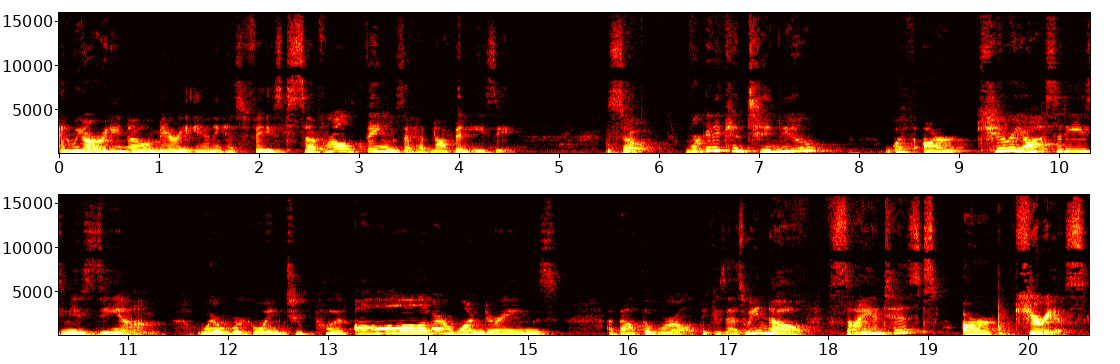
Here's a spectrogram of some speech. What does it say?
And we already know Mary Anning has faced several things that have not been easy. So we're going to continue with our Curiosities Museum, where we're going to put all of our wonderings, about the world because as we know, scientists are curious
